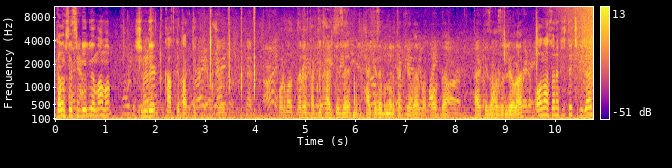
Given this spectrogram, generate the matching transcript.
Bakalım sesim geliyor mu ama şimdi kaskı taktık. Şu korumalıkları taktık herkese. Herkese bunları takıyorlar bak orada. Herkese hazırlıyorlar. Ondan sonra piste çıkacağız.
